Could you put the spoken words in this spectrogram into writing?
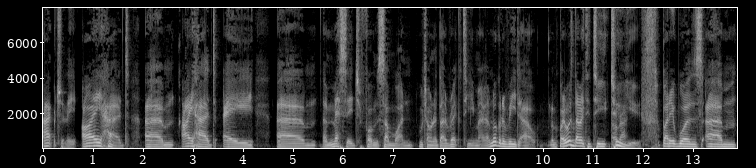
actually, I had um, I had a um, a message from someone, which I want to direct to you, Mary. I'm not going to read it out, but it wasn't directed to to Okay. you, but it was. Um,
